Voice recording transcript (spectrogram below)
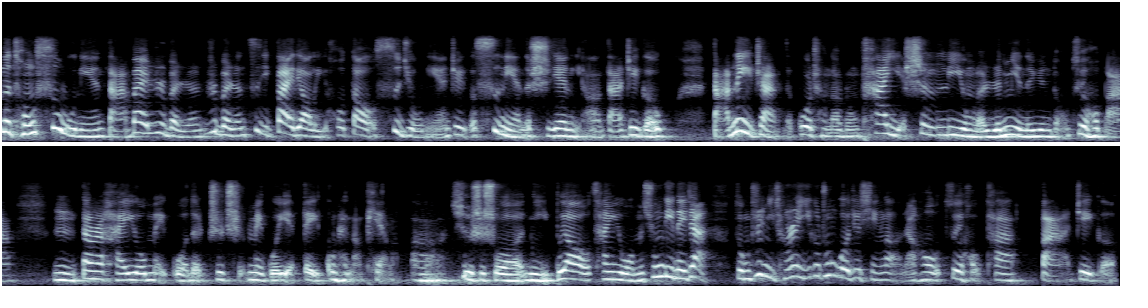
那从四五年打败日本人，日本人自己败掉了以后，到四九年这个四年的时间里啊，打这个打内战的过程当中，他也是利用了人民的运动，最后把嗯，当然还有美国的支持，美国也被共产党骗了啊，就是说你不要参与我们兄弟内战，总之你承认一个中国就行了。然后最后他把这个。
